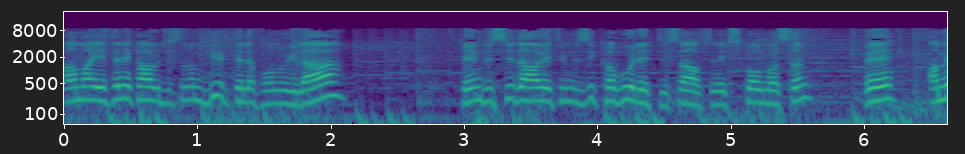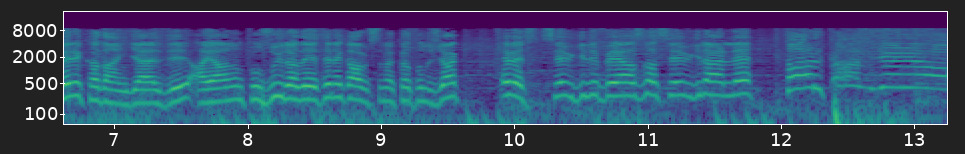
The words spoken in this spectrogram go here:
Ama yetenek avcısının bir telefonuyla kendisi davetimizi kabul etti sağ olsun eksik olmasın ve Amerika'dan geldi. Ayağının tozuyla da yetenek avcısına katılacak. Evet sevgili Beyaz'la sevgilerle Tarkan geliyor.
